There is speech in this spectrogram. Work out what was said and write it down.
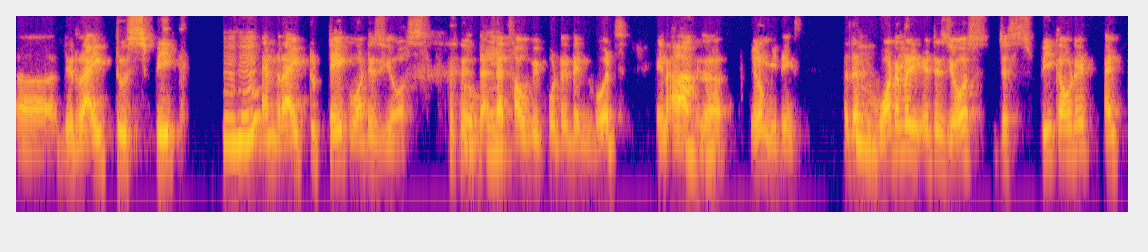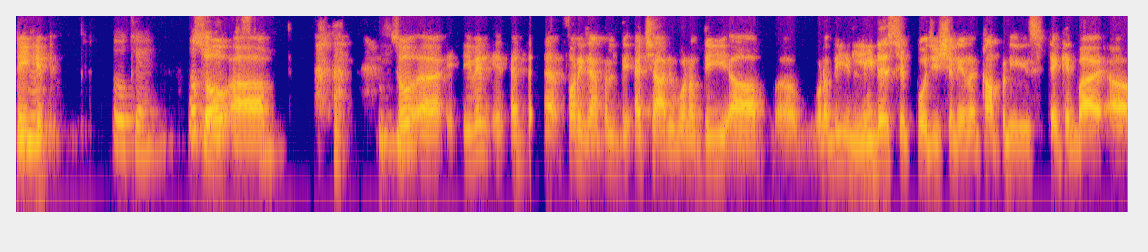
uh, the right to speak mm-hmm. and right to take what is yours okay. that, that's how we put it in words in our uh-huh. uh, you know meetings that mm-hmm. whatever it is yours just speak out it and take mm-hmm. it Okay. Okay. So, uh, so uh, even at the, for example, the HR, one of the uh, uh, one of the leadership position in a company is taken by uh,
